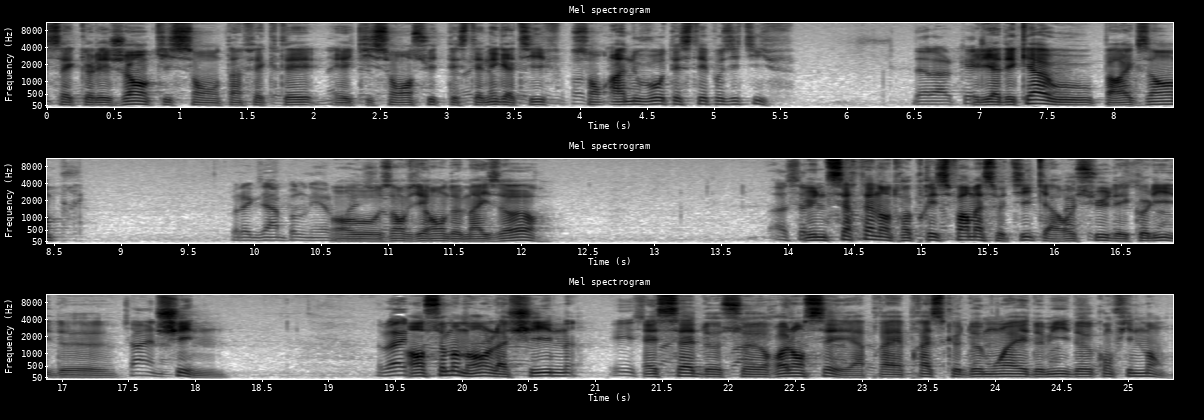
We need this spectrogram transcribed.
c'est que les gens qui sont infectés et qui sont ensuite testés négatifs sont à nouveau testés positifs. Il y a des cas où, par exemple, aux environs de Mysore, une certaine entreprise pharmaceutique a reçu des colis de Chine. En ce moment, la Chine essaie de se relancer après presque deux mois et demi de confinement.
